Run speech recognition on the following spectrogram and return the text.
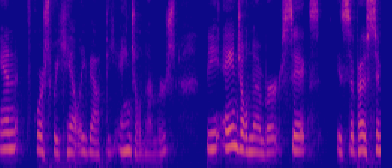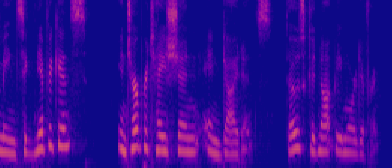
And of course, we can't leave out the angel numbers. The angel number, six, is supposed to mean significance, interpretation, and guidance. Those could not be more different.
